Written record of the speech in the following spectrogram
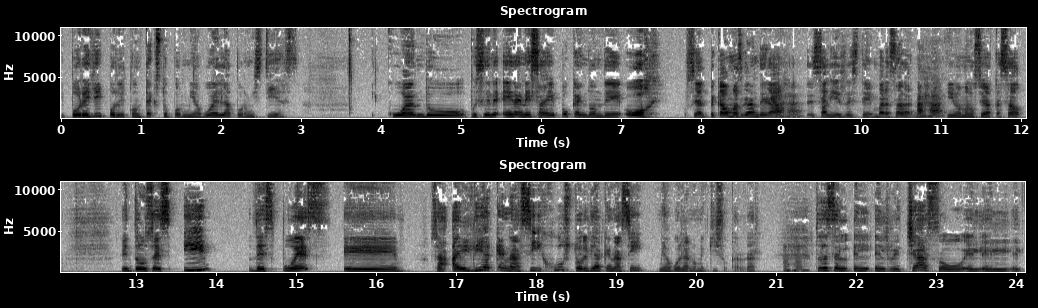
y por ella y por el contexto, por mi abuela, por mis tías. Cuando, pues era en esa época en donde, oh, o sea, el pecado más grande era Ajá. salir este, embarazada, ¿no? Ajá. Mi mamá no se había casado. Entonces, y después, eh, o sea, al día que nací, justo el día que nací, mi abuela no me quiso cargar. Entonces el, el, el rechazo, el, el,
